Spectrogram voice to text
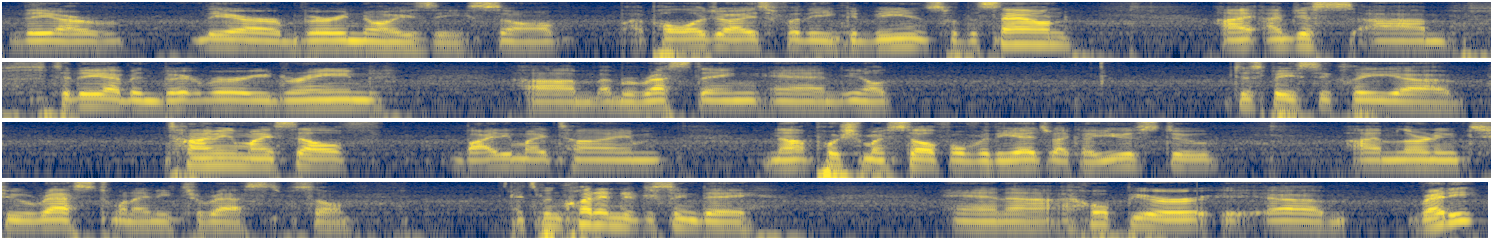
they are, they are very noisy. So I apologize for the inconvenience with the sound. I, I'm just, um, today I've been very, very drained. Um, I've been resting, and you know, just basically uh, timing myself, biding my time not pushing myself over the edge like I used to. I'm learning to rest when I need to rest. So it's been quite an interesting day. And uh, I hope you're uh, ready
